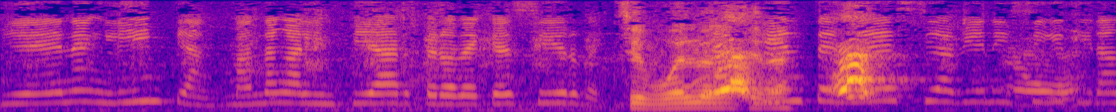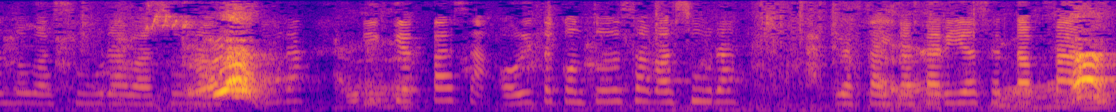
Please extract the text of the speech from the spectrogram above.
Vienen, limpian, mandan a limpiar, pero ¿de qué sirve? Si vuelve a La tirar. gente necia viene y sigue tirando basura, basura, basura. ¿Y qué pasa? Ahorita con toda esa basura, las alcantarillas se taparon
